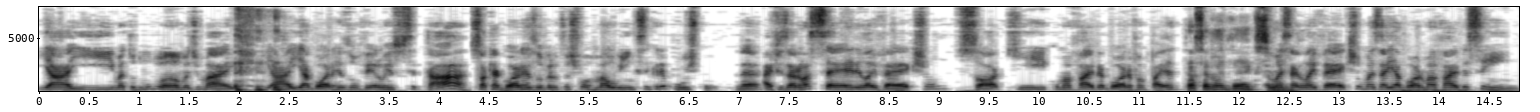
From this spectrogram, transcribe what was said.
E aí, mas todo mundo ama demais. E aí agora resolveram ressuscitar, só que agora resolveram transformar o Winx em Crepúsculo, né? Aí fizeram uma série live action, só que com uma vibe agora Vampire Tá sendo live é action. uma série live action, mas aí agora uma vibe assim.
